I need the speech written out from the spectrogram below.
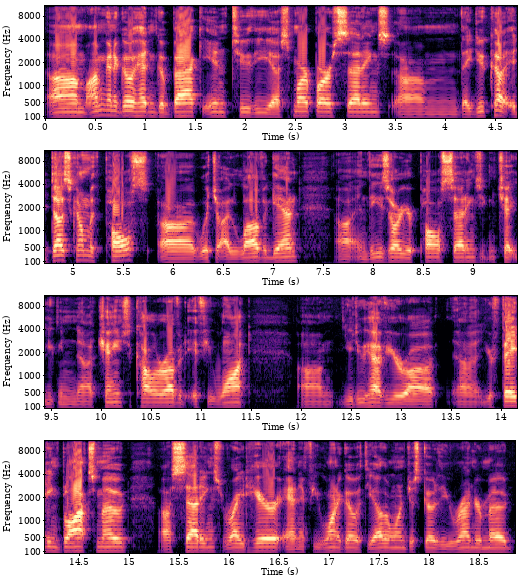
Um, I'm going to go ahead and go back into the uh, Smart Bar settings. Um, they do cut. It does come with Pulse, uh, which I love again. Uh, and these are your Pulse settings. You can check. You can uh, change the color of it if you want. Um, you do have your uh, uh, your fading blocks mode settings right here. And if you want to go with the other one, just go to the render mode.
